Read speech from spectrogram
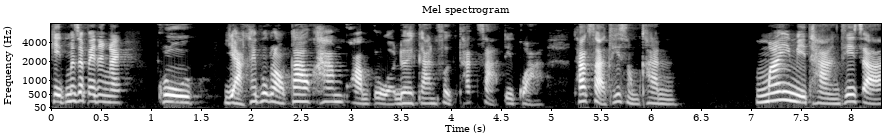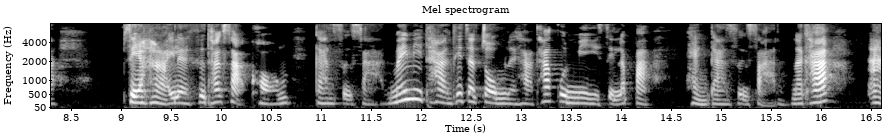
กิจมันจะเป็นยังไง ครูอยากให้พวกเราก้าวข้ามความกลัว โดยการฝึกทักษะดีกว่า ทักษะที่สำคัญ ไม่มีทางที่จะ เสียหายเลยคือทักษะของการสื่อสาร ไม่มีทางที่จะจมเลยค่ะ ถ้าคุณมีศิลปะแห่งการสื่อสารนะคะอะ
